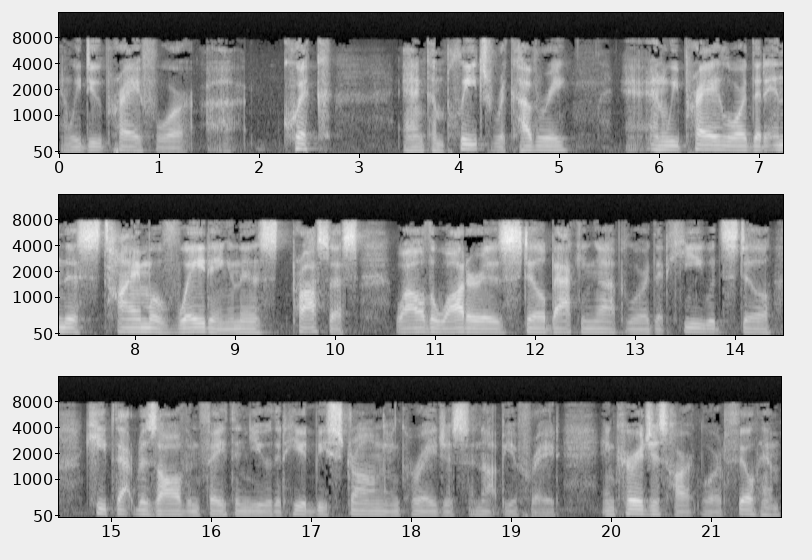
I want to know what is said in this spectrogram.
And we do pray for uh, quick and complete recovery. And we pray, Lord, that in this time of waiting, in this process, while the water is still backing up, Lord, that he would still keep that resolve and faith in you, that he would be strong and courageous and not be afraid. Encourage his heart, Lord. Fill him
